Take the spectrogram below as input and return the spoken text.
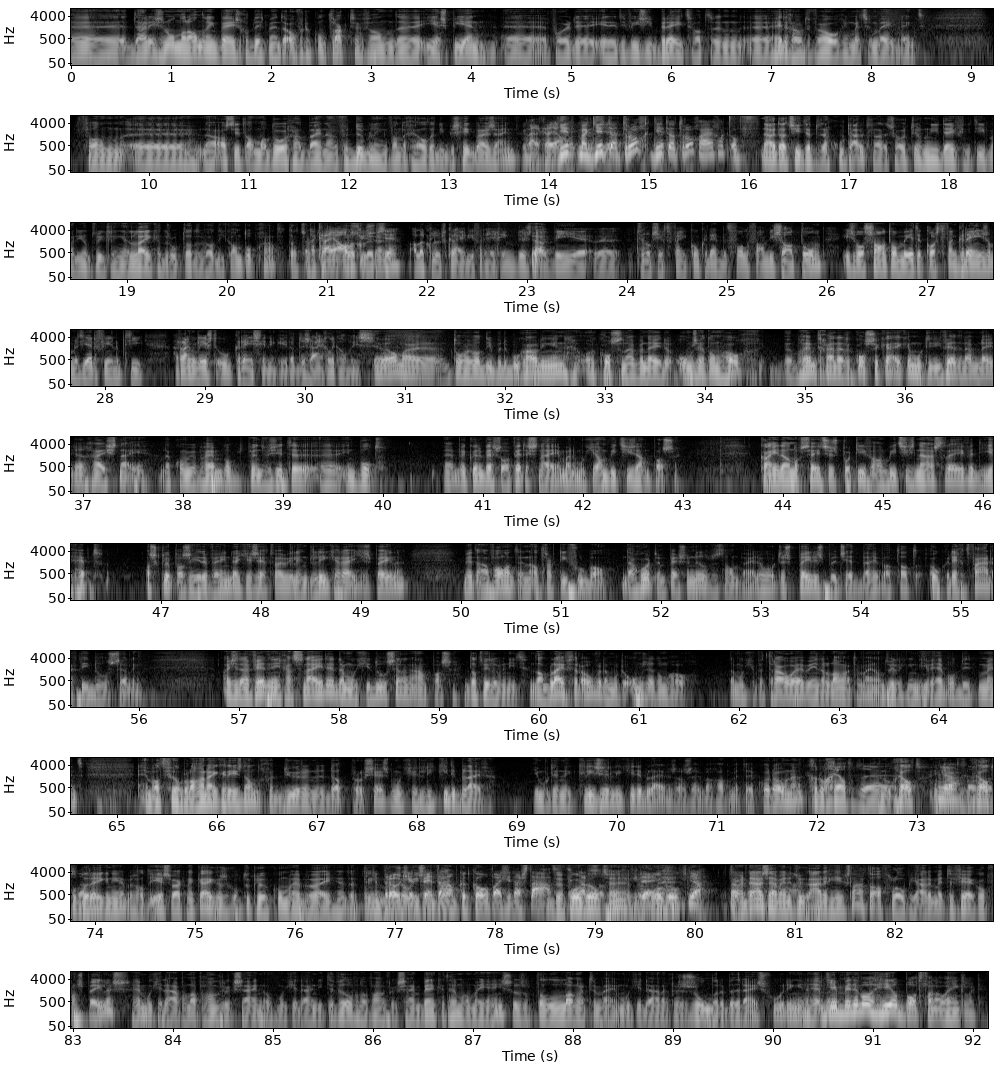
daar is een onderhandeling bezig op dit moment over de contracten van de E ESPN eh, voor de Eredivisie Breed. Wat een eh, hele grote verhoging met zich meebrengt. Van, eh, nou, als dit allemaal doorgaat, bijna een verdubbeling van de gelden die beschikbaar zijn. Maar, je Git, maar dat toch? Git dat toch eigenlijk? Of, Nou, dat ziet er daar goed uit, laat ik zo. Het is nog niet definitief, maar die ontwikkelingen lijken erop dat het wel die kant op gaat. Dat Dan krijg je alle clubs, zijn. hè? Alle clubs krijgen die verheging. Dus Ja. daar win je eh, ten opzichte van je concurrent het volle van. Die Santon is wel Santon meer ten koste van Grains, omdat Jervin op die ranglijst ook Grains in een keer. Dat is eigenlijk al wist. Jawel, maar eh, toch wel dieper de boekhouding in. Kosten naar beneden, omzet omhoog. Op een gegeven moment ga je naar de kosten kijken, moeten die verder naar beneden en dan ga je snijden. Dan kom je op een gegeven moment op het punt, we zitten in het bot. We kunnen best wel verder snijden, maar dan moet je ambities aanpassen. Kan je dan nog steeds de sportieve ambities nastreven die je hebt als club als Heerenveen? Dat je zegt, wij willen in het linker rijtje spelen met aanvallend en attractief voetbal. Daar hoort een personeelsbestand bij, daar hoort een spelersbudget bij, wat dat ook rechtvaardigt, die doelstelling. Als je daar verder in gaat snijden, dan moet je je doelstelling aanpassen. Dat willen we niet. Dan blijft er over, dan moet de omzet omhoog. Dan moet je vertrouwen hebben in de langetermijnontwikkeling die we hebben op dit moment. En wat veel belangrijker is dan, gedurende dat proces moet je liquide blijven. Je moet in een crisis liquide blijven, zoals we hebben gehad met de corona. Genoeg geld op de... Genoeg geld, Ja. had geld op de rekening hebben. Dat is het eerste waar ik naar kijk als ik op de club kom. Hebben wij, hè, dat Dat je een broodje Twente ham kunt kopen als je daar staat. Bijvoorbeeld, hè, bijvoorbeeld. Ja. Nou, daar zijn wij natuurlijk aardig in geslaagd de afgelopen jaren met de verkoop van spelers. Hè, moet je daarvan afhankelijk zijn of moet je daar niet te veel van afhankelijk zijn, ben ik het helemaal mee eens. Dus op de lange termijn moet je daar een gezondere bedrijfsvoering in hebben. je bent er wel heel bot van afhankelijk.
